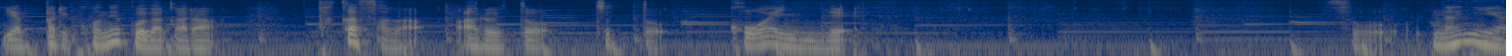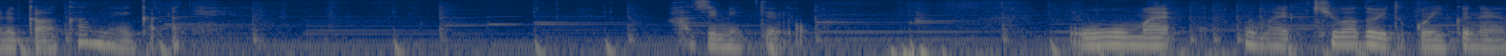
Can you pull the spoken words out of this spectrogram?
やっぱり子猫だから高さがあるとちょっと怖いんで。そう何やるか分かんないからね。初めての。お前お前際どいとこ行くなよ。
